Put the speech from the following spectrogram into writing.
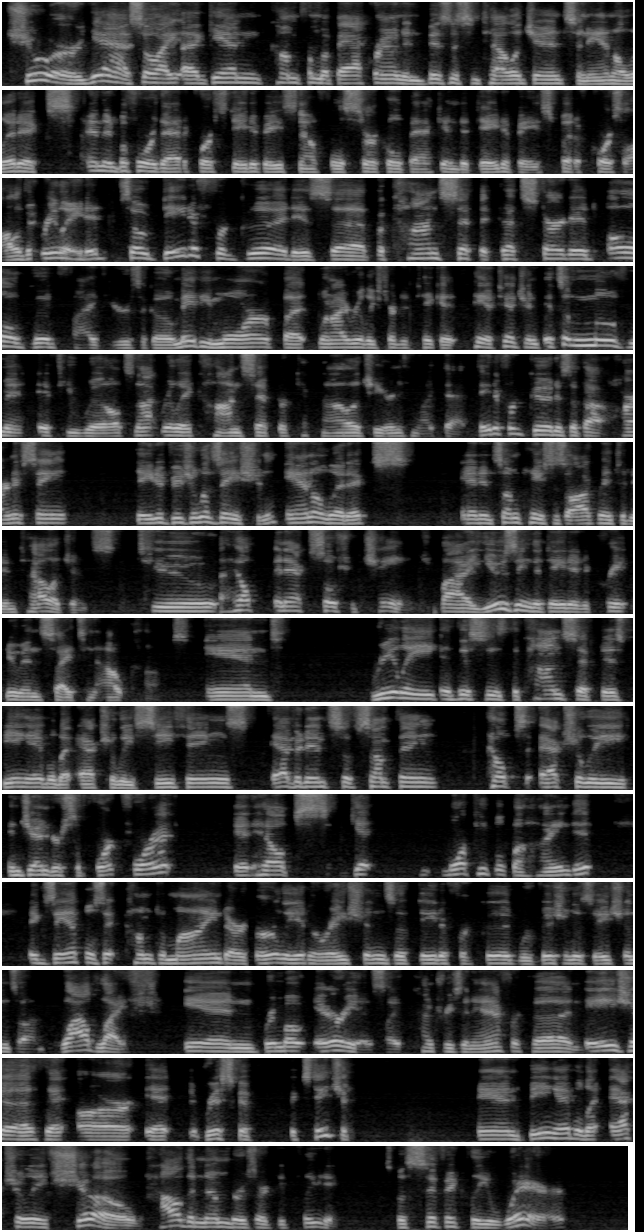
Sure. Yeah. So I, again, come from a background in business intelligence and analytics. And then before that, of course, database, now full circle back into database, but of course, all of it related. So, data for good is uh, a concept that got started, all good five years ago, maybe more. But when I really started to take it, pay attention, it's a movement, if you will. It's not really a concept or technology or anything like that. Data for good is about harnessing data visualization, analytics, and in some cases augmented intelligence to help enact social change by using the data to create new insights and outcomes. And really this is the concept is being able to actually see things evidence of something helps actually engender support for it. It helps get more people behind it examples that come to mind are early iterations of data for good were visualizations on wildlife in remote areas like countries in Africa and Asia that are at risk of extinction. And being able to actually show how the numbers are depleting, specifically where,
